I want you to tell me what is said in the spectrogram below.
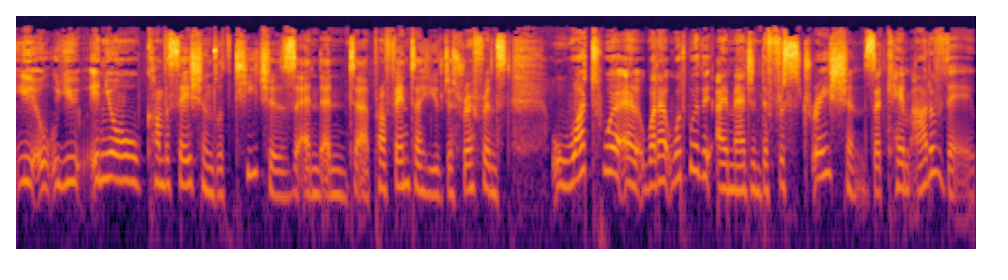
you you in your conversations with teachers and and uh, Prof Venter, who you've just referenced, what were uh, what what were the I imagine the frustrations that came out of there?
